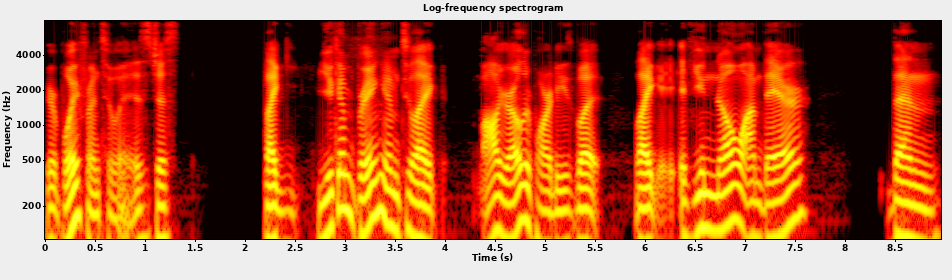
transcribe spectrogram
your boyfriend to it. It's just like you can bring him to like all your other parties, but like if you know I'm there, then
